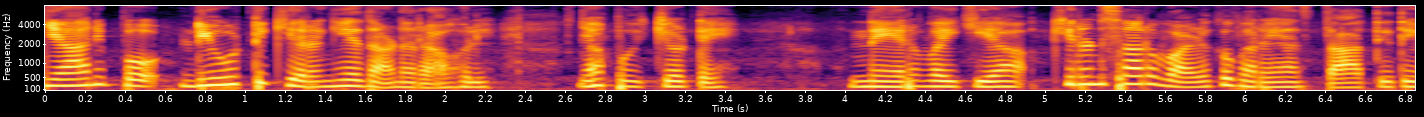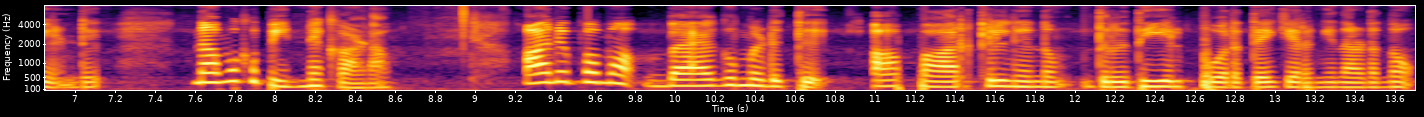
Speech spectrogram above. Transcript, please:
ഞാനിപ്പോൾ ഡ്യൂട്ടിക്ക് ഇറങ്ങിയതാണ് രാഹുൽ. ഞാൻ പൊയ്ക്കോട്ടെ. നേരം വൈകിയ കിരൺ സാർ വഴക്ക് പറയാൻ സാധ്യതയുണ്ട്. നമുക്ക് പിന്നെ കാണാം. അനുപമ ബാഗും എടുത്ത് ആ പാർക്കിൽ നിന്നും ധൃതിയിൽ പുറത്തേക്ക് ഇറങ്ങി നടന്നു.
